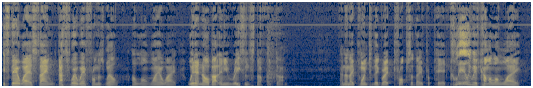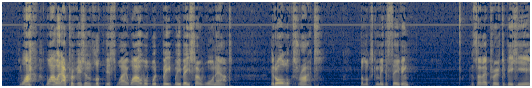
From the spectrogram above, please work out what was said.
It's their way of saying, that's where we're from as well, a long way away. We don't know about any recent stuff we've done. And then they point to their great props that they've prepared. Clearly, we've come a long way. Why, why would our provisions look this way? Why would we be so worn out? It all looks right. But looks can be deceiving. And so they prove to be here.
